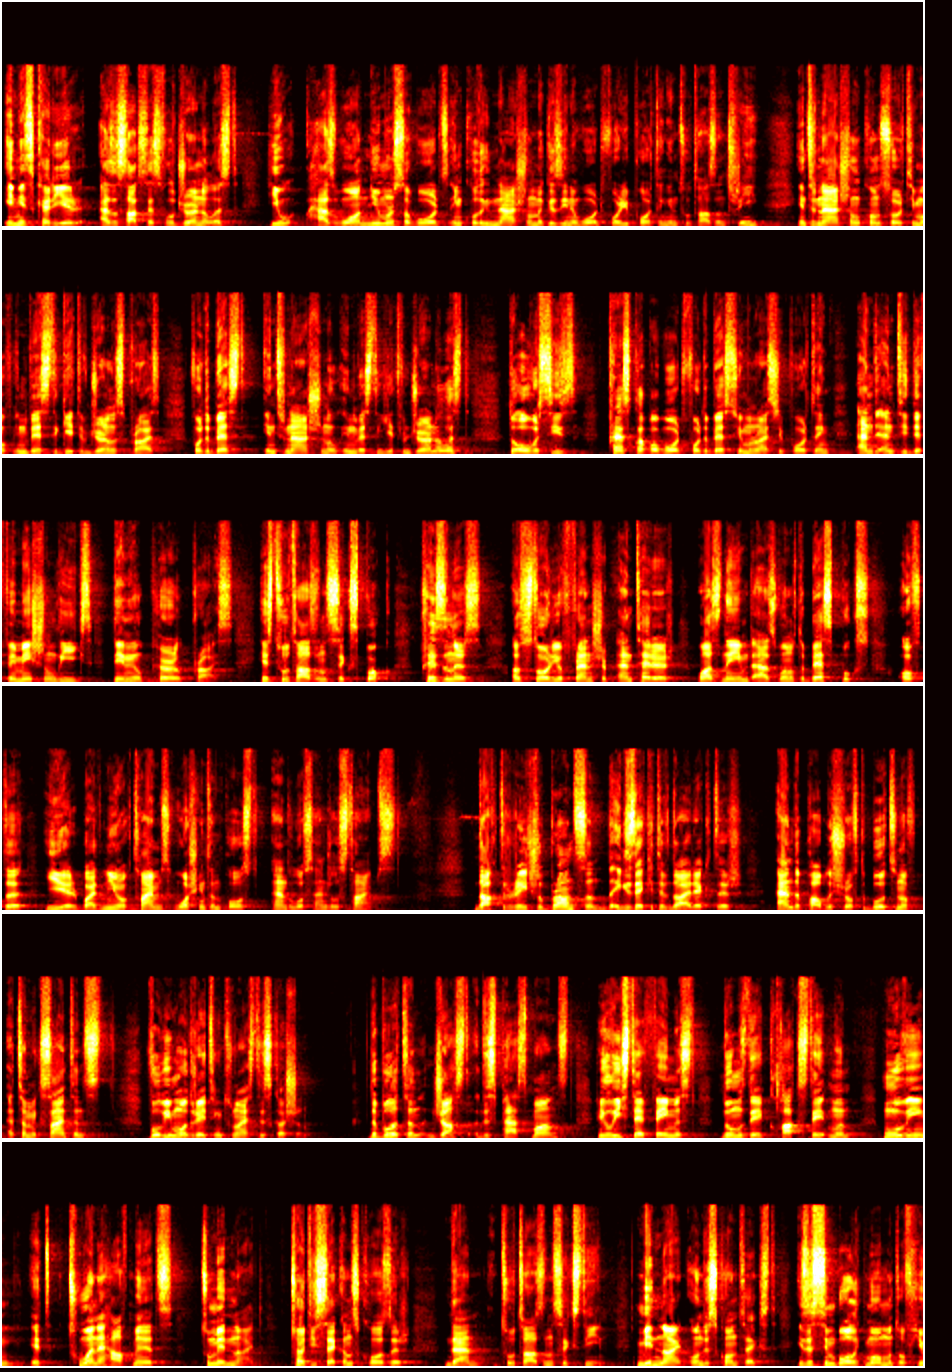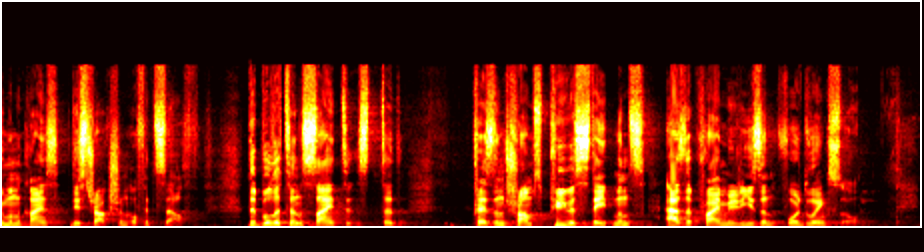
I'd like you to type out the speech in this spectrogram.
In his career as a successful journalist, he has won numerous awards, including the National Magazine Award for Reporting in 2003, International Consortium of Investigative Journalists Prize for the Best International Investigative Journalist, the Overseas Press Club Award for the Best Human Rights Reporting, and the Anti-Defamation League's Daniel Pearl Prize. His 2006 book, Prisoners, A Story of Friendship and Terror, was named as one of the best books of the year by the New York Times, Washington Post, and the Los Angeles Times. Dr. Rachel Bronson, the executive director and the publisher of the Bulletin of Atomic Scientists, will be moderating tonight's discussion. The Bulletin just this past month released their famous Doomsday Clock statement, moving it two and a half minutes to midnight, 30 seconds closer than 2016. Midnight, on this context, is a symbolic moment of humankind's destruction of itself. The Bulletin cited President Trump's previous statements as the primary reason for doing so.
